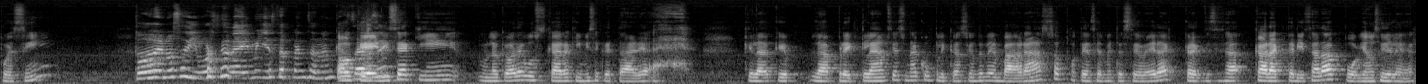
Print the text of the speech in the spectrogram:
Pues sí. Todavía no se divorcia de Aime y ya está pensando en Ok, casarse. dice aquí, lo acabo de buscar aquí mi secretaria, que la, que la preeclampsia es una complicación del embarazo potencialmente severa, caracteriza- caracterizada por, ya no sé de leer,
